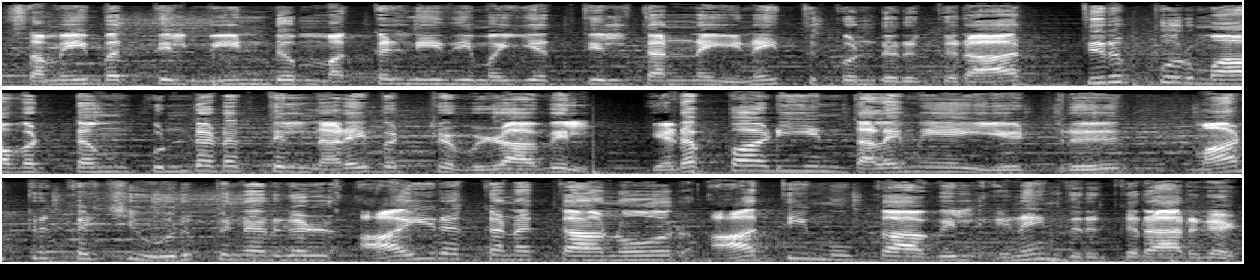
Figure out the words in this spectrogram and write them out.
சமீபத்தில் மீண்டும் மக்கள் நீதி மையத்தில் தன்னை இணைத்து இணைத்துக் கொண்டிருக்கிறார். திருப்பூர் மாவட்டம் குண்டடத்தில் நடைபெற்ற விழாவில் எடப்பாடியின் தலைமையை ஏற்று மாற்றுக் கட்சி உறுப்பினர்கள் ஆயிரக்கணக்கானோர் அதிமுகவில் இணைந்திருக்கிறார்கள்.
